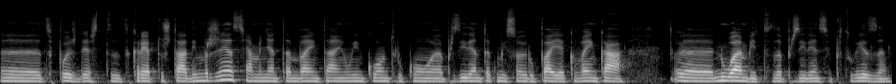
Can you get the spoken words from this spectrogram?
uh, depois deste decreto do estado de emergência. Amanhã também tem um encontro com a Presidente da Comissão Europeia, que vem cá uh, no âmbito da presidência portuguesa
